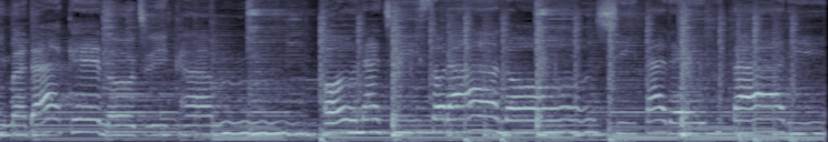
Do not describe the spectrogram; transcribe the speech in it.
今だけの時間。同じ空の下で二人。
